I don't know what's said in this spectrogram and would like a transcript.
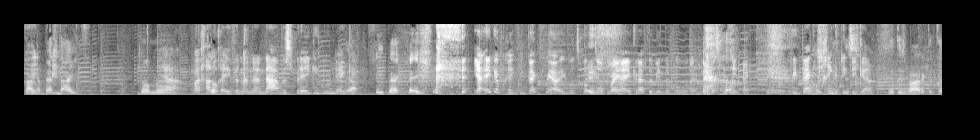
bijna bedtijd. Dan, uh, ja, wij gaan nog even een, nabespreking doen, denk ja, ik. Feedback geven. ja, ik heb geen feedback voor jou. Ik vond het gewoon top, maar jij krijgt er weer naar voren. Nee, dat is geen feedback. Feedback is geen kritiek, hè? Dit is waar ik het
